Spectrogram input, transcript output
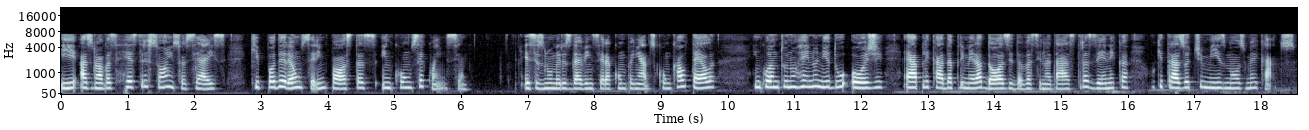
e as novas restrições sociais que poderão ser impostas em consequência. Esses números devem ser acompanhados com cautela, enquanto no Reino Unido hoje é aplicada a primeira dose da vacina da AstraZeneca, o que traz otimismo aos mercados.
